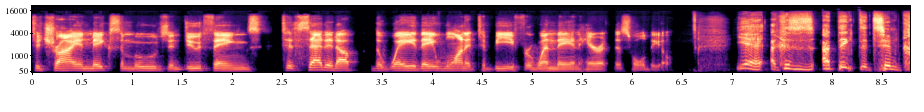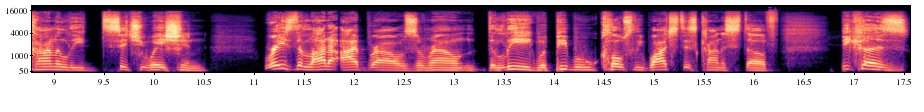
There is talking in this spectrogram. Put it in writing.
to try and make some moves and do things to set it up the way they want it to be for when they inherit this whole deal. Yeah, because I think the Tim Connolly situation raised a lot of eyebrows around the league with people who closely watch this kind of stuff because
